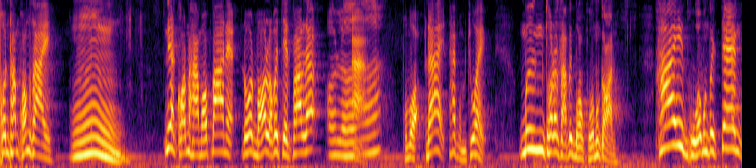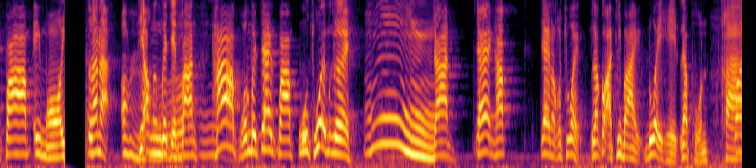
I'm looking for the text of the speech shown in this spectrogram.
คนทำของใส่อืม เนี่ยก่อนมาหาหมอปลาเนี่ยโดนหมอหลอกไปเจ็ดพันแล้ว เอาเหรอ อะ ผมบอกได้ถ้าผมช่วย มึงโทรศัพท์ไปบอกผัวมึงก่อน ให้ผัวมึงไปแจ้งฟาร์มไอ้หมอตัวนั้นอะเอาเหรอที่เอาเงินไปเจ็ดพันถ้าผัวมึงไปแจ้งฟาร์มกูช่วยมึงเลยอืมอาจารย์แจ้งครับ แจ้งเราก็ช่วย แล้วก็อธิบายด้วยเหตุและผลค่ะว่า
